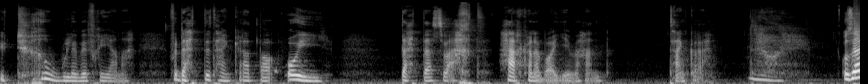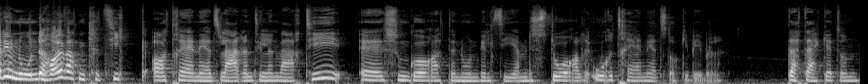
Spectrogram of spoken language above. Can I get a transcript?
utrolig befriende. For dette tenker jeg bare Oi, dette er svært. Her kan jeg bare gi meg hen. Tenker jeg. Og så er det jo noen, det har jo vært en kritikk av treenighetslæren til enhver tid, eh, som går at noen vil si at det står aldri ordet treenighet står ikke i Bibelen. Dette er ikke et sånn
